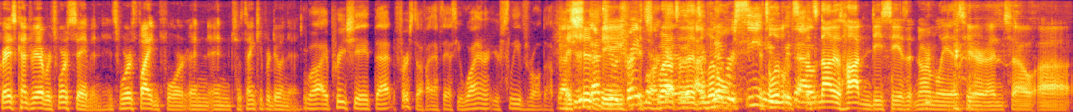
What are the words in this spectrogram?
greatest country ever. It's worth saving. It's worth fighting for, and and so thank you for doing that. Well, I appreciate that. First off, I have to ask you, why aren't your sleeves rolled up? It That's your- should that's be. your It's, trademark. well, it's, That- it's a I've little. never seen it's you a little. It's, without. it's not as hot in DC as it normally is here, and so uh,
